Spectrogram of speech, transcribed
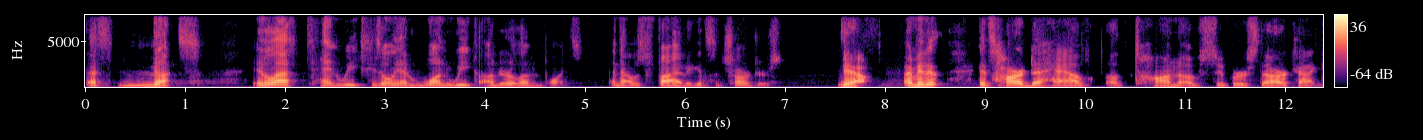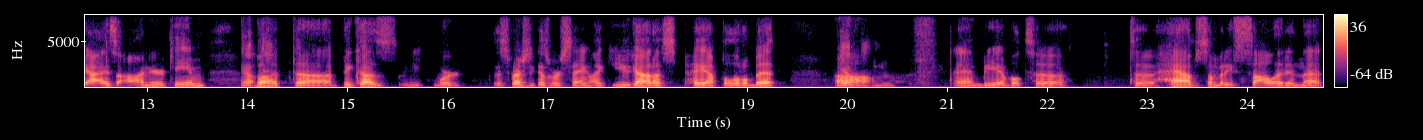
That's nuts. In the last 10 weeks, he's only had one week under 11 points, and that was five against the Chargers. Yeah. I mean, it, it's hard to have a ton of superstar kind of guys on your team. Yeah. But uh, because we're, especially because we're saying like you got to pay up a little bit Um, and be able to to have somebody solid in that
